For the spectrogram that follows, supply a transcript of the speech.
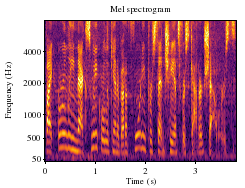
by early next week. We're looking at about a 40% chance for scattered showers.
